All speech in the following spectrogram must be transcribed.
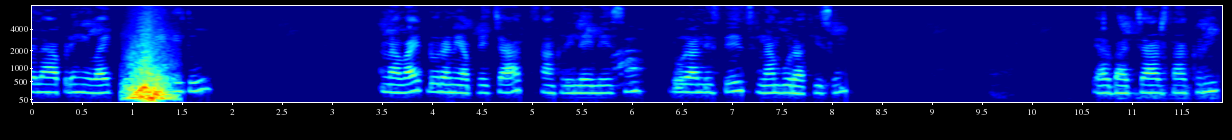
પહેલાં આપણે અહીં વ્હાઈટ દોરા લઈ લીધું. અને આ વ્હાઈટ દોરાની આપણે ચાર સાંકળી લઈ લઈશું. દોરાને સેજ લાંબુ રાખીશું. ત્યારબાદ ચાર સાંકળી.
